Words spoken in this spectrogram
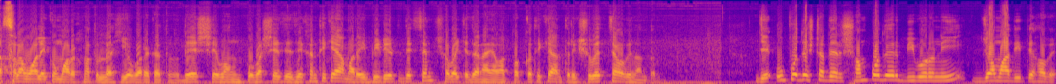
আসসালামু আলাইকুম রহমতুল্লাহি ওবরাকাতু দেশ এবং প্রবাসে যে যেখান থেকে আমার এই ভিডিওটি দেখছেন, সবাইকে জানাই আমার পক্ষ থেকে আন্তরিক শুভেচ্ছা অভিনন্দন। যে উপদেষ্টাদের সম্পদের বিবরণী জমা দিতে হবে।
